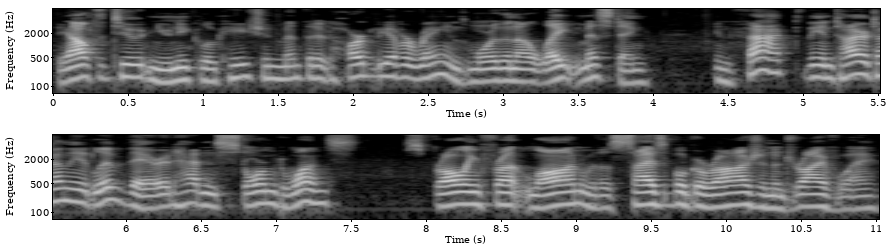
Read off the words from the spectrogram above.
The altitude and unique location meant that it hardly ever rains more than a light misting. In fact, the entire time they had lived there, it hadn't stormed once. Sprawling front lawn with a sizable garage and a driveway.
